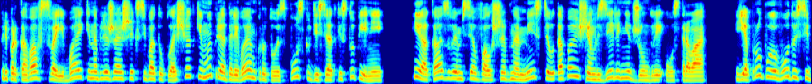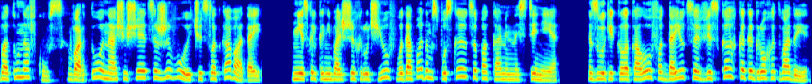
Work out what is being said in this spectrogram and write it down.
Припарковав свои байки на ближайшей к Сибату площадке, мы преодолеваем крутой спуск в десятки ступеней и оказываемся в волшебном месте, утопающем в зелени джунглей острова. Я пробую воду Сибату на вкус. Во рту она ощущается живой, чуть сладковатой. Несколько небольших ручьев водопадом спускаются по каменной стене. Звуки колоколов отдаются в висках, как и грохот воды.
